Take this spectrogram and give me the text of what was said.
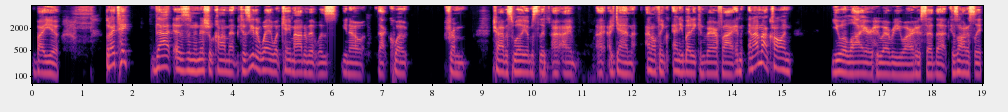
by you. But I take that as an initial comment because either way, what came out of it was you know that quote from Travis Williams that I, I, I again I don't think anybody can verify, and and I'm not calling you a liar, whoever you are who said that, because honestly,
